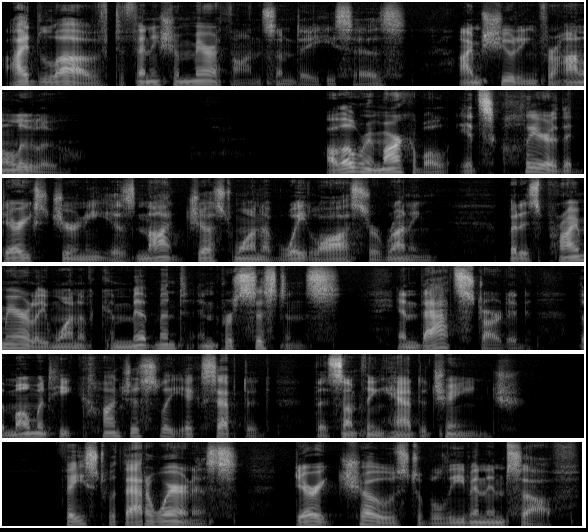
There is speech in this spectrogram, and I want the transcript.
I'd love to finish a marathon someday, he says. I'm shooting for Honolulu. Although remarkable, it's clear that Derek's journey is not just one of weight loss or running, but it's primarily one of commitment and persistence. And that started the moment he consciously accepted that something had to change. Faced with that awareness, Derek chose to believe in himself,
